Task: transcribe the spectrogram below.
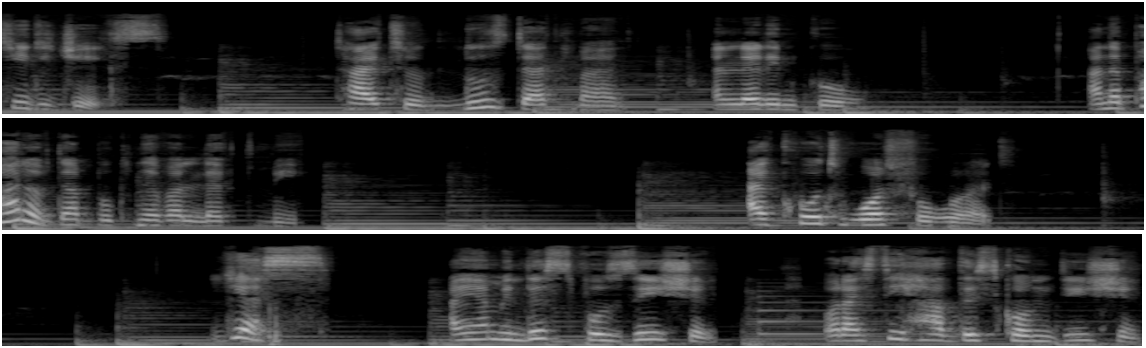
T.D. Jakes, titled Loose That Man and Let Him Go. And a part of that book never left me. I quote word for word Yes, I am in this position, but I still have this condition.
